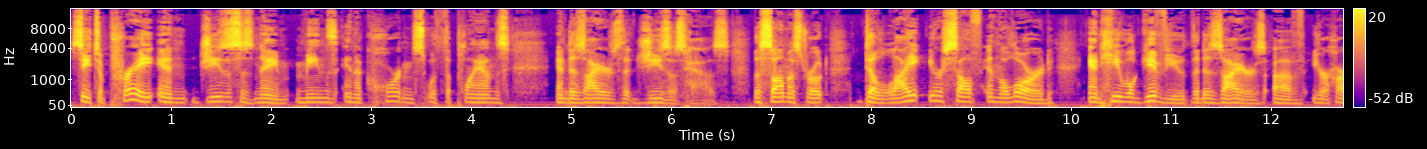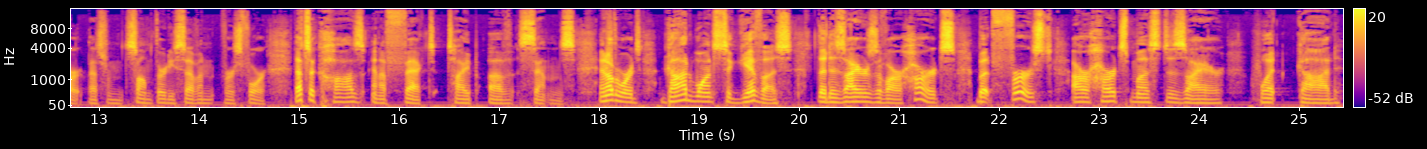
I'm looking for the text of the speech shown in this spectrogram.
See, to pray in Jesus' name means in accordance with the plans and desires that Jesus has. The psalmist wrote, Delight yourself in the Lord, and he will give you the desires of your heart. That's from Psalm 37, verse 4. That's a cause and effect type of sentence. In other words, God wants to give us the desires of our hearts, but first, our hearts must desire what God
